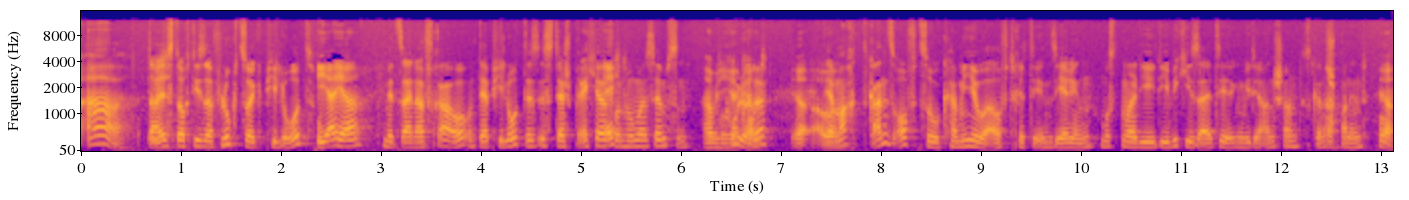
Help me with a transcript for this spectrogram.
Ah. Da ist doch dieser Flugzeugpilot. Ja, ja. Mit seiner Frau und der Pilot, das ist der Sprecher Echt? von Homer Simpson. Habe ich nicht cool, erkannt. Oder? Ja, Der macht ganz oft so Cameo-Auftritte in Serien. Musst mal die, die Wiki-Seite irgendwie dir anschauen. Das ist ganz spannend. ja,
